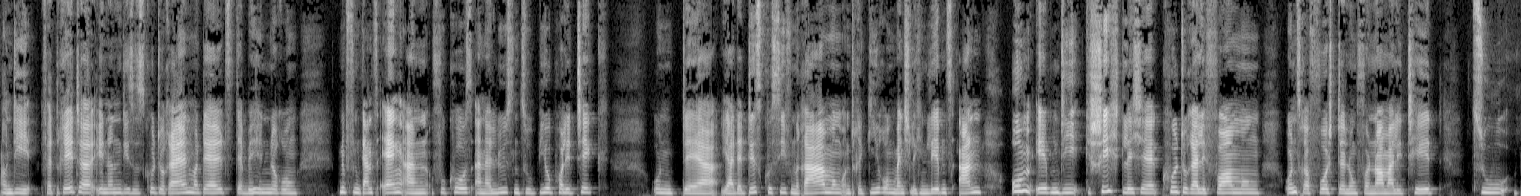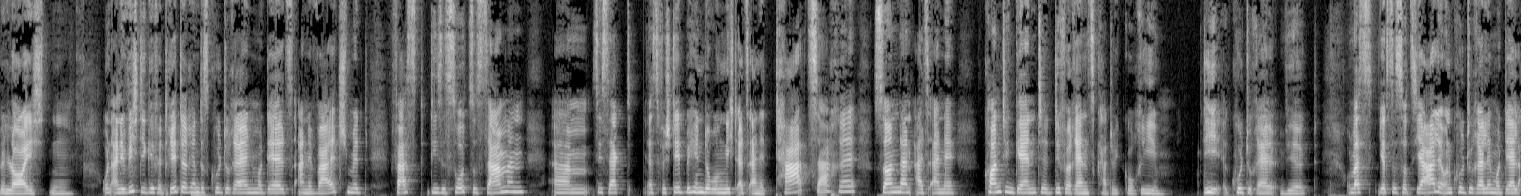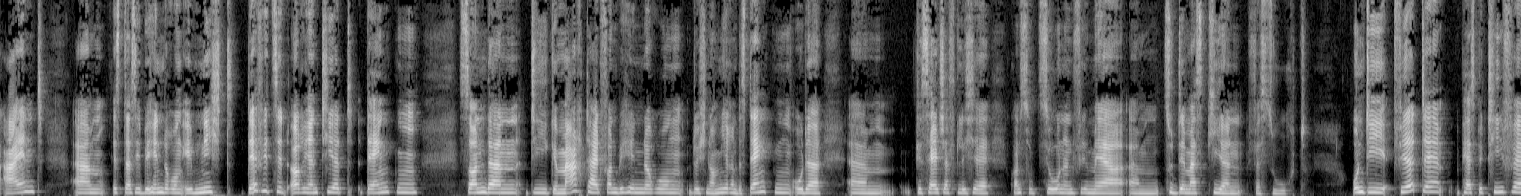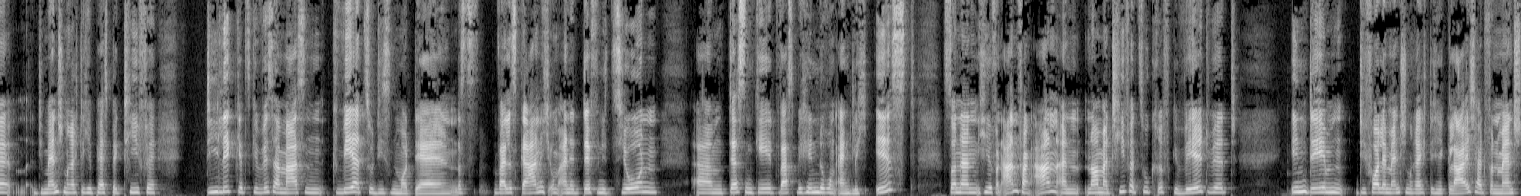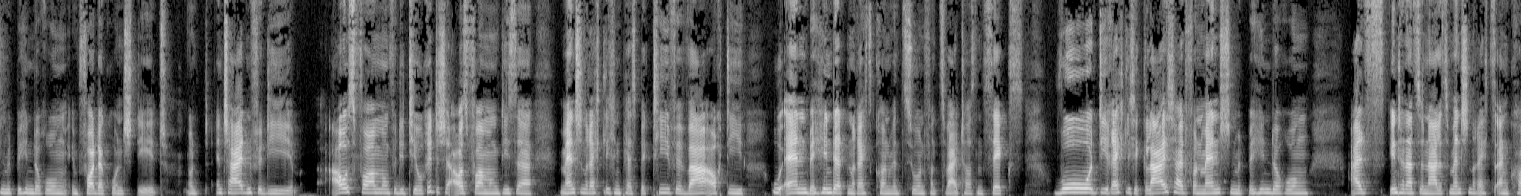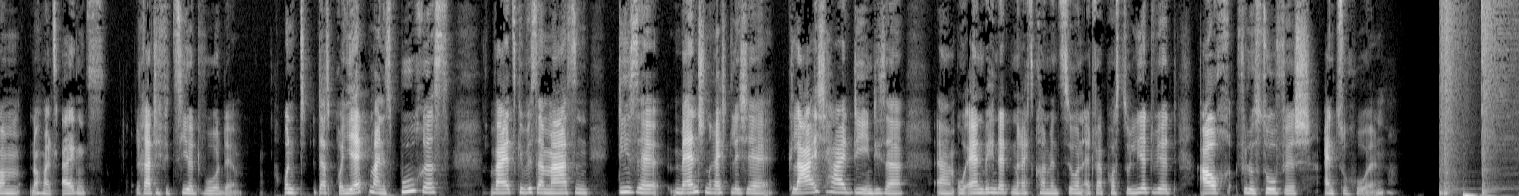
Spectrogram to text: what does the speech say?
Und die VertreterInnen dieses kulturellen Modells der Behinderung knüpfen ganz eng an Foucaults Analysen zu Biopolitik und der, ja, der diskursiven Rahmung und Regierung menschlichen Lebens an, um eben die geschichtliche, kulturelle Formung unserer Vorstellung von Normalität zu beleuchten. Und eine wichtige Vertreterin des kulturellen Modells, Anne Waldschmidt, fasst dieses so zusammen. Ähm, sie sagt, es versteht Behinderung nicht als eine Tatsache, sondern als eine kontingente Differenzkategorie, die kulturell wirkt. Und was jetzt das soziale und kulturelle Modell eint, ähm, ist, dass sie Behinderung eben nicht defizitorientiert denken, sondern die Gemachtheit von Behinderung durch normierendes Denken oder ähm, gesellschaftliche Konstruktionen vielmehr ähm, zu demaskieren versucht. Und die vierte Perspektive, die menschenrechtliche Perspektive, die liegt jetzt gewissermaßen quer zu diesen Modellen, das, weil es gar nicht um eine Definition ähm, dessen geht, was Behinderung eigentlich ist, sondern hier von Anfang an ein normativer Zugriff gewählt wird, in dem die volle menschenrechtliche Gleichheit von Menschen mit Behinderung im Vordergrund steht. Und entscheidend für die Ausformung, für die theoretische Ausformung dieser menschenrechtlichen Perspektive war auch die UN-Behindertenrechtskonvention von 2006, wo die rechtliche Gleichheit von Menschen mit Behinderung als internationales Menschenrechtseinkommen nochmals eigens ratifiziert wurde. Und das Projekt meines Buches war jetzt gewissermaßen diese menschenrechtliche Gleichheit, die in dieser ähm, UN-Behindertenrechtskonvention etwa postuliert wird, auch philosophisch einzuholen.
